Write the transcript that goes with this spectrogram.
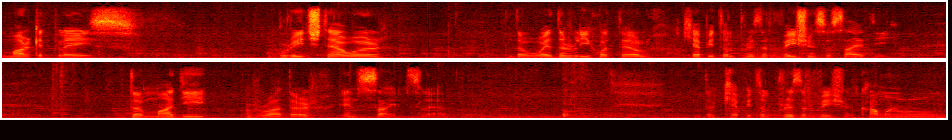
Marketplace, Bridge Tower, the Weatherly Hotel, Capital Preservation Society, the Muddy Rudder, and Science Lab. The Capital Preservation Common Room,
